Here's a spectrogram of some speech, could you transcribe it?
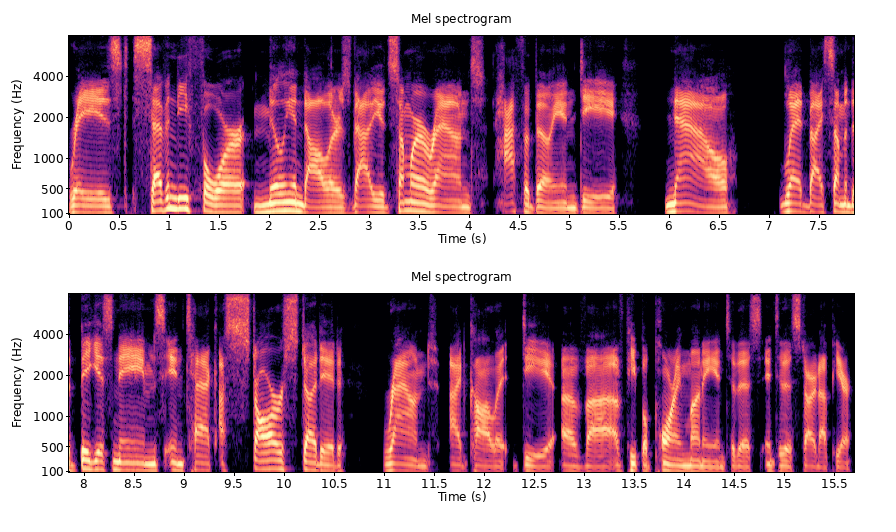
raised $74 million, valued somewhere around half a billion D. Now, led by some of the biggest names in tech, a star studded round, I'd call it D, of, uh, of people pouring money into this, into this startup here.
